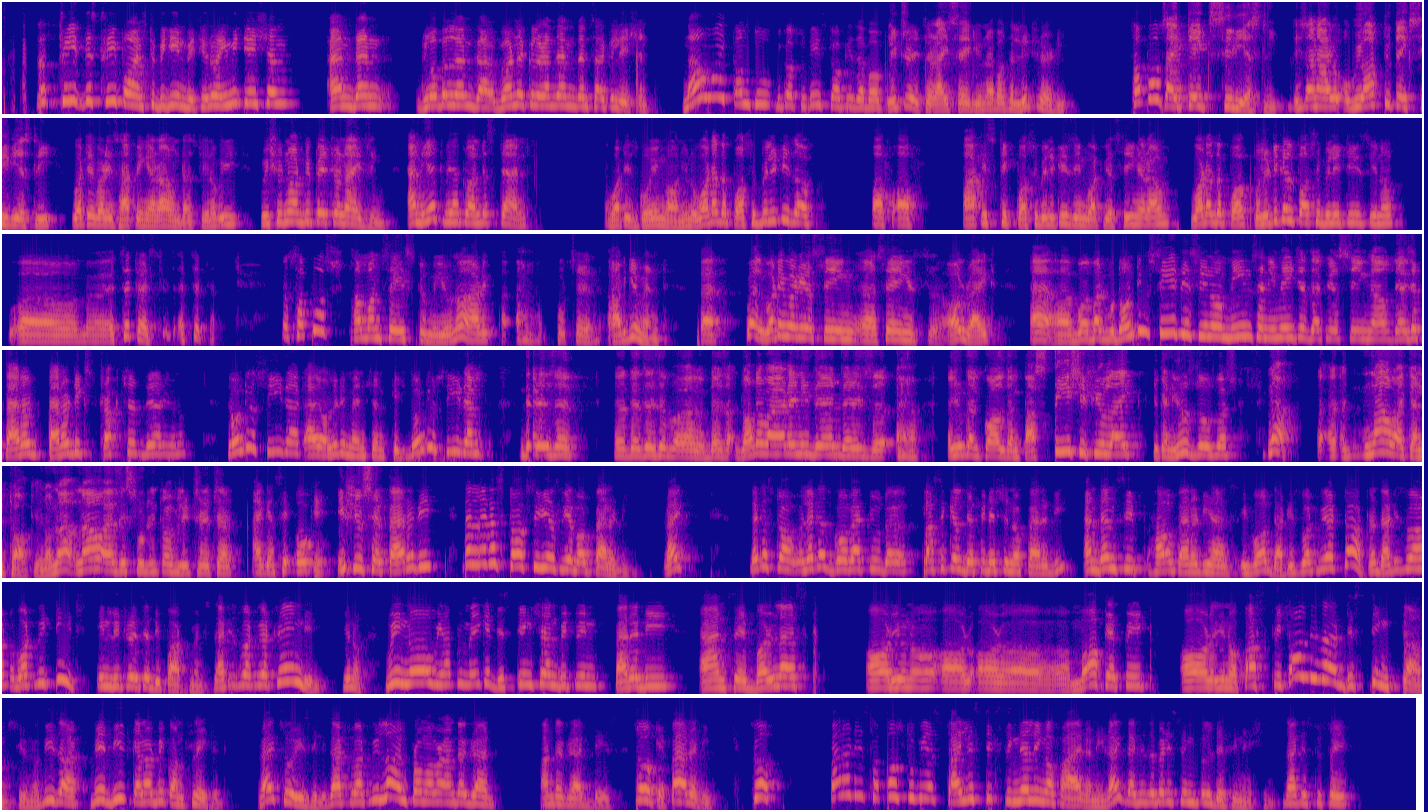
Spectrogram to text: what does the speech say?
these three points to begin with you know imitation and then global and vernacular and then then circulation. Now i come to because today's talk is about literature. I said you know about the literary suppose I take seriously this, and I, we ought to take seriously whatever is happening around us. You know, we we should not be patronizing, and yet we have to understand what is going on. You know, what are the possibilities of of of artistic possibilities in what we are seeing around? What are the po political possibilities? You know, etc. Uh, etc. So suppose someone says to me, you know, puts an argument that well, whatever you're seeing uh, saying is all right uh, uh, but don't you see this, you know, memes and images that we are seeing now? There's a parod parodic structure there, you know. Don't you see that? I already mentioned kitsch. Don't you see them? There is a uh, there's a uh, there's a lot of irony there. There is a you can call them pastiche if you like. You can use those words. Now uh, now I can talk. You know now now as a student of literature, I can say okay. If you say parody, then let us talk seriously about parody, right? Let us talk let us go back to the classical definition of parody and then see how parody has evolved. That is what we are taught and that is what what we teach in literature departments. That is what we are trained in. You know we know we have to make a distinction between parody and say burlesque or you know or or uh, mock epic or you know pastiche. All these are distinct terms you know. These are they, these cannot be conflated right so easily. That's what we learned from our undergrad undergrad days. So okay parody. So Parody is supposed to be a stylistic signaling of irony, right? That is a very simple definition. That is to say,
